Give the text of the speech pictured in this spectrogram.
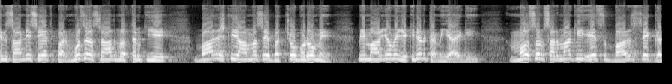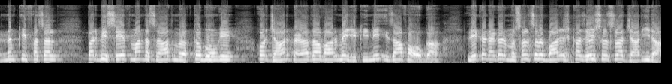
इंसानी सेहत पर मुजर असरात मरतब किए, बारिश की आमद से बच्चों बड़ों में बीमारियों में यकीन कमी आएगी। मौसम सरमा की इस बारिश से गन्नम की फ़सल पर भी सेहतमंद असरात मरतब होंगे और जहार पैदावार में यकीनी इजाफा होगा। लेकिन अगर मुसलसल बारिश का जो सिलसिला जारी रहा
